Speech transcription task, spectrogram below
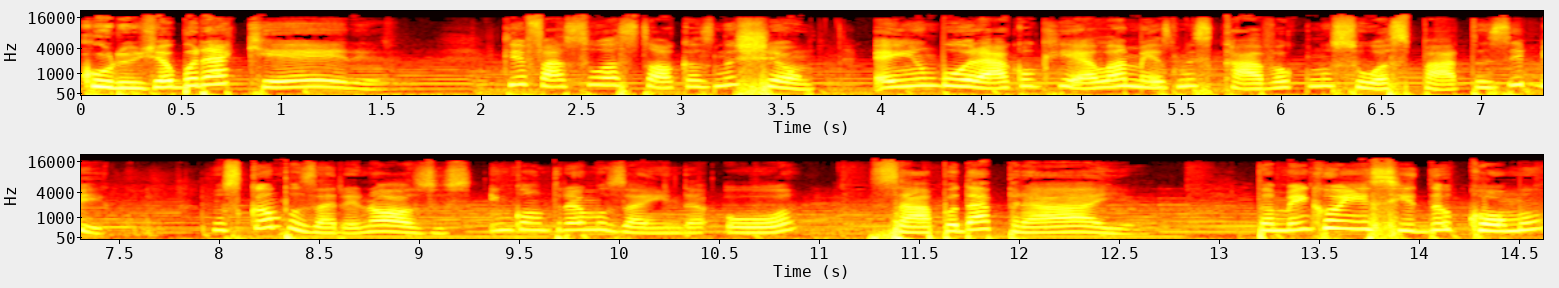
coruja buraqueira, que faz suas tocas no chão, em um buraco que ela mesma escava com suas patas e bico. Nos campos arenosos encontramos ainda o sapo da praia, também conhecido como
